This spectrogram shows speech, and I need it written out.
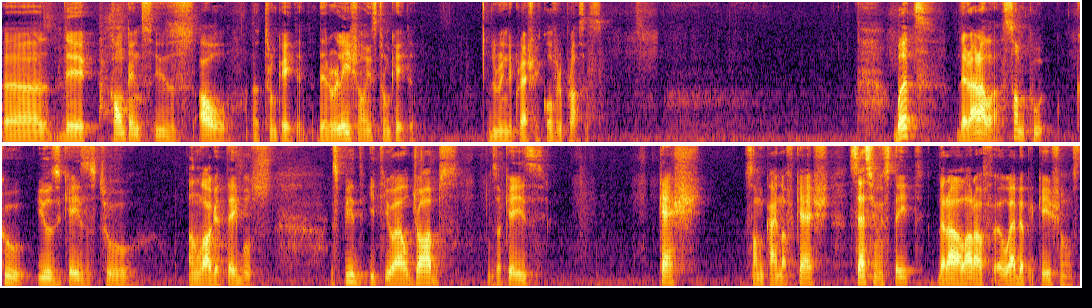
uh, the contents is all uh, truncated. The relation is truncated during the crash recovery process. But there are some cool, use cases to unlogged tables. Speed ETL jobs is a case. Cache, some kind of cache. Session state, there are a lot of uh, web applications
